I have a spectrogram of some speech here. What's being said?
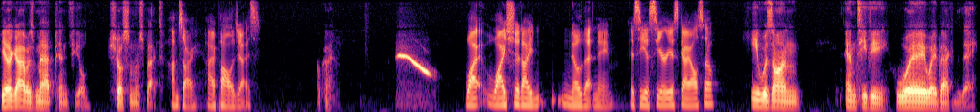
The other guy was Matt Pinfield. Show some respect. I'm sorry. I apologize. Okay. Why why should I know that name? Is he a serious guy also? He was on MTV way, way back in the day.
